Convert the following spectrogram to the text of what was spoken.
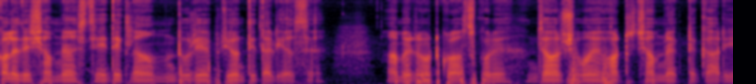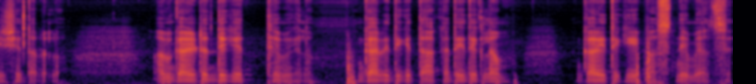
কলেজের সামনে আসতে দেখলাম দূরে প্রিয়ন্তী দাঁড়িয়ে আছে। আমি রোড ক্রস করে যাওয়ার সময় হঠাৎ সামনে একটা গাড়ি এসে দাঁড়াল। আমি গাড়িটার দিকে থেমে গেলাম। গাড়ির দিকে তাকাতেই দেখলাম গাড়ি থেকে পাশ নেমে আছে।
